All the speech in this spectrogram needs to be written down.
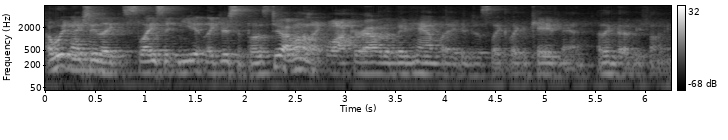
I wouldn't actually like slice it and eat it like you're supposed to. I want to like walk around with a big ham leg and just like like a caveman. I think that'd be funny.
